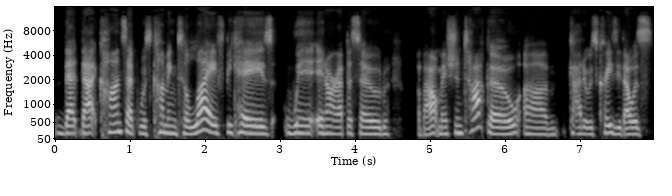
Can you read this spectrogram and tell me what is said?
that that concept was coming to life because when in our episode about Mission Taco. Um, God, it was crazy. That was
